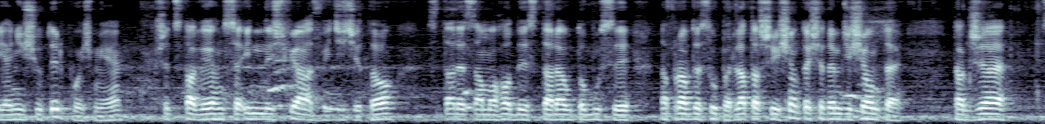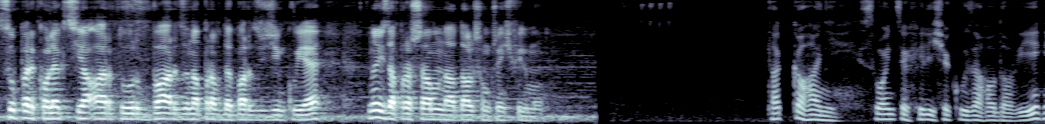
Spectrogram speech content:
Janisiu, tyrpłeś mnie. Przedstawiające inny świat, widzicie to? Stare samochody, stare autobusy, naprawdę super. Lata 60., 70. Także super kolekcja, Artur. Bardzo, naprawdę bardzo dziękuję. No i zapraszam na dalszą część filmu. Tak, kochani, słońce chyli się ku zachodowi.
